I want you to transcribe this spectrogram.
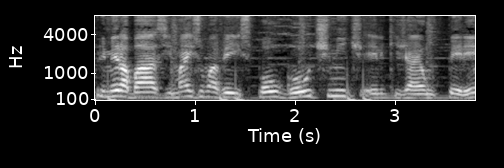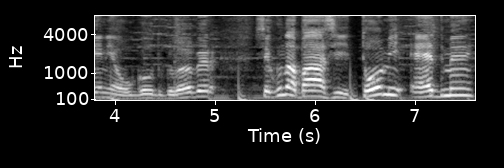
Primeira base, mais uma vez, Paul Goldschmidt, ele que já é um perennial Gold Glover. Segunda base, Tommy Edman,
